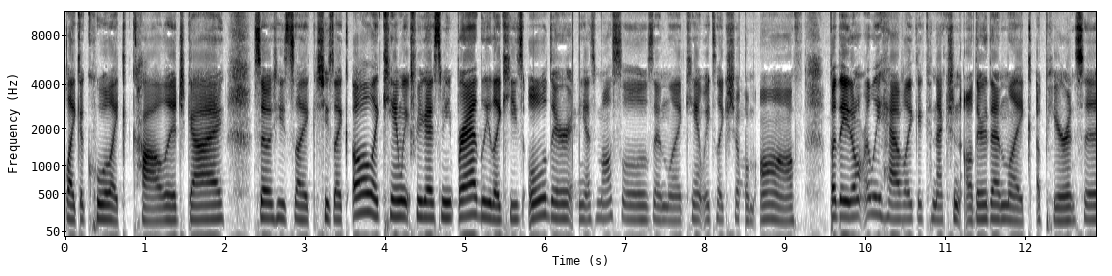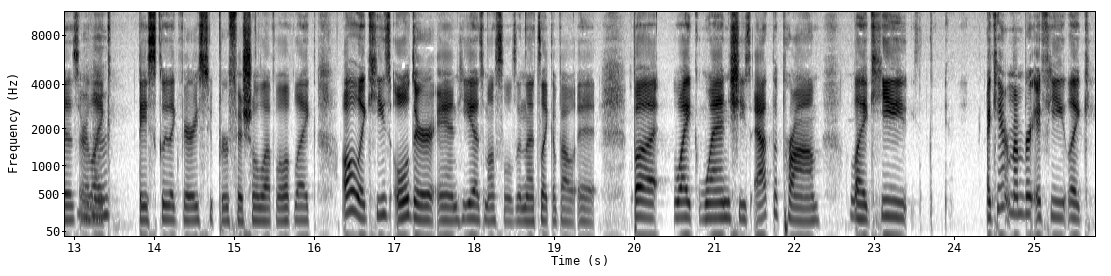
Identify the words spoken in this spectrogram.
like a cool like college guy. So he's like she's like, "Oh, like can't wait for you guys to meet Bradley. Like he's older and he has muscles and like can't wait to like show him off." But they don't really have like a connection other than like appearances or mm-hmm. like basically like very superficial level of like oh like he's older and he has muscles and that's like about it but like when she's at the prom like he i can't remember if he like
